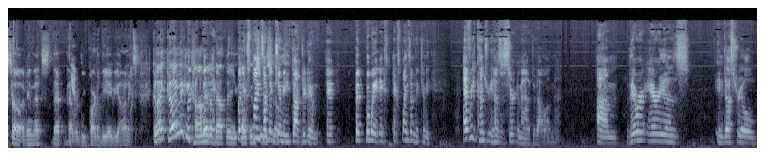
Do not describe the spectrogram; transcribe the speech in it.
so. I mean, that's that that Yeah. would be part of the avionics. Could I could I make a But- comment but- about the But open explain something stuff? to me, Doctor Doom. It, but but wait, ex- explain something to me. Every country has a certain amount of development. Um, there are areas, industrial,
